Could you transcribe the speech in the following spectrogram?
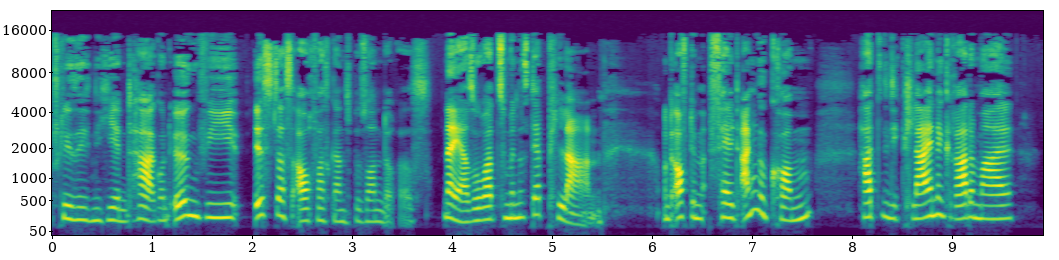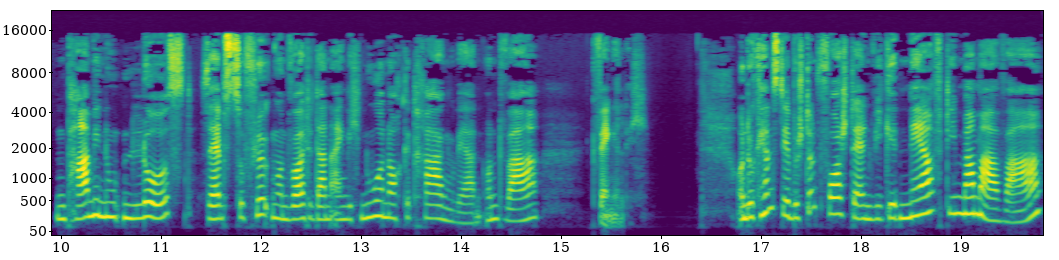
schließlich nicht jeden Tag und irgendwie ist das auch was ganz Besonderes. Naja, so war zumindest der Plan. Und auf dem Feld angekommen, hatte die Kleine gerade mal ein paar Minuten Lust, selbst zu pflücken und wollte dann eigentlich nur noch getragen werden und war quengelig. Und du kannst dir bestimmt vorstellen, wie genervt die Mama war,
